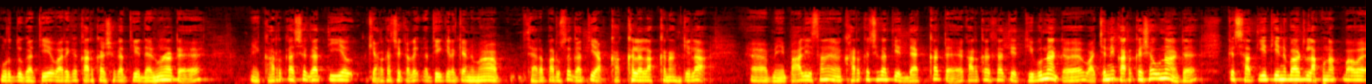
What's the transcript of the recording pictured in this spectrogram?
මෘදු ගතිය වර එක කර්කශ ගතිය දැනුණට මේ කර්කශ ගතිය කර්කශ ගතිය කියලා කියන්නේ මා සරපරුස ගතිය කක්කල ලක්ෂණම් කියලා මේ පාලි ස්ථාන කර්කශ ගතිය දැක්කට කර්කශ ගතිය තිබුණට වචනේ කර්කශ වුණාට ඒක සතියේ තියෙන බවට ලකුණක් බව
